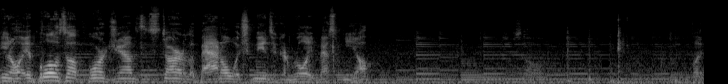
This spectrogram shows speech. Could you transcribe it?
you know, it blows up four gems at the start of the battle, which means it can really mess me up. So, but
